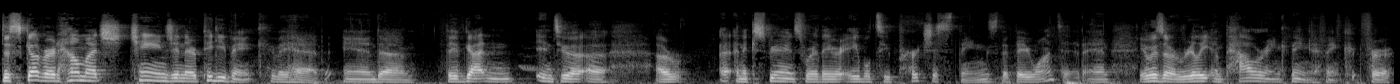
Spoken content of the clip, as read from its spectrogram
discovered how much change in their piggy bank they had. And um, they've gotten into a, a, a an experience where they were able to purchase things that they wanted. And it was a really empowering thing, I think, for,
